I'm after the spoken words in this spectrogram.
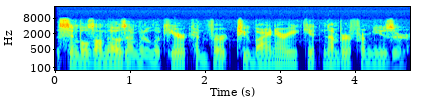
the symbols on those. I'm going to look here, convert to binary, get number from user.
